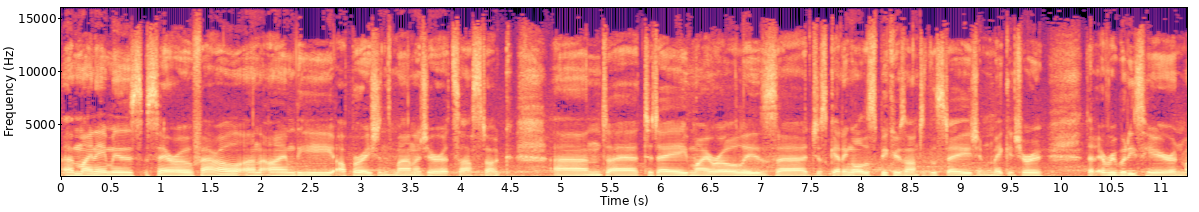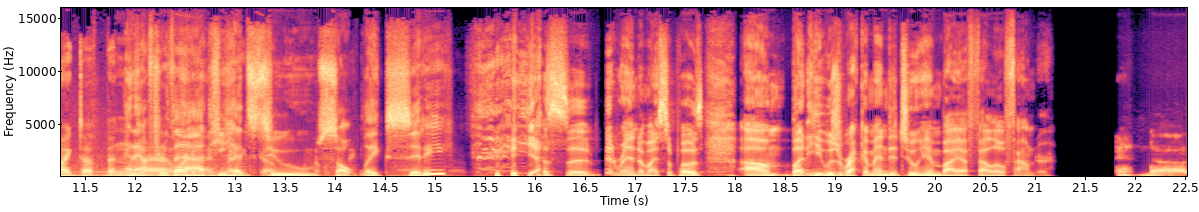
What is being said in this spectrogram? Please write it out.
Uh, my name is Sarah O'Farrell, and I'm the operations manager at SaaStock. And uh, today, my role is uh, just getting all the speakers onto the stage and making sure that everybody's here and mic'd up. And, And after uh, that, he heads go. to Salt Lake City. yes, a bit random, I suppose. Um, but he was recommended to him by a fellow founder. And uh,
